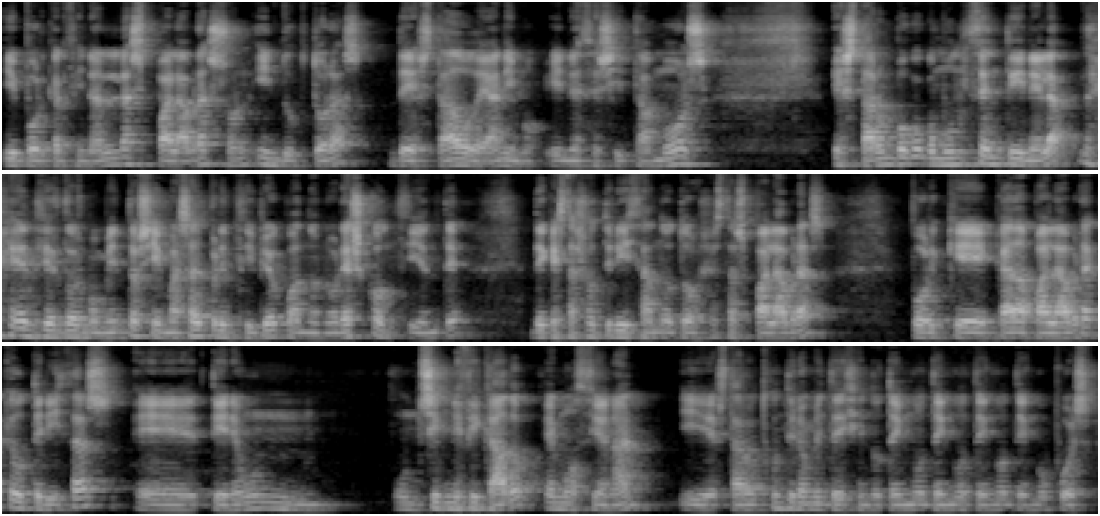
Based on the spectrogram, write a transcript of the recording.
Y porque al final las palabras son inductoras de estado de ánimo y necesitamos estar un poco como un centinela en ciertos momentos y más al principio cuando no eres consciente de que estás utilizando todas estas palabras, porque cada palabra que utilizas eh, tiene un, un significado emocional y estar continuamente diciendo tengo, tengo, tengo, tengo, pues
